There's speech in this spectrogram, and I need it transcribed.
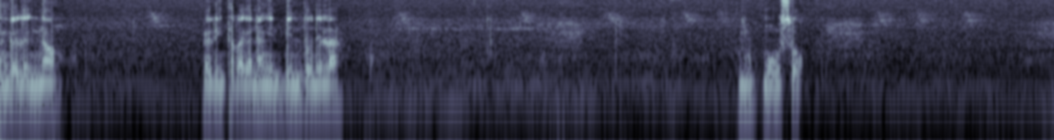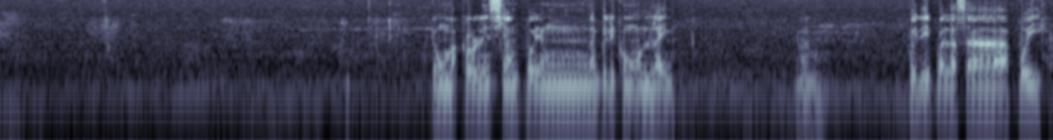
Ang galing no. Galing talaga ng invento nila. No? Musok. Yung macro lens yan po yung nabili kong online. Yan. pwede pala sa apoy.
